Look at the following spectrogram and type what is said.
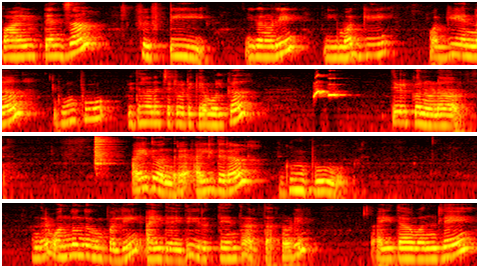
five ten are fifty ಈಗ ನೋಡಿ, ಈ ಮಗ್ಗಿ, ಮಗ್ಗಿಯನ್ನು ಗುಂಪು ವಿಧಾನ ಚಟುವಟಿಕೆಯ ಮೂಲಕ ತಿಳ್ಕೊಳೋಣ. ಐದು ಅಂದರೆ ಐದರ ಗುಂಪು. ಅಂದರೆ ಒಂದೊಂದು ಗುಂಪಲ್ಲಿ ಐದೈದು ಇರುತ್ತೆ ಅಂತ ಅರ್ಥ. ನೋಡಿ. ಐದ ಒಂದ್ಲೇ.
